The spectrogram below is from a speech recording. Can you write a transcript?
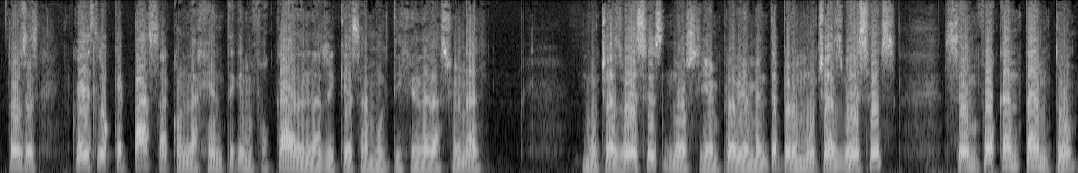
Entonces, ¿qué es lo que pasa con la gente enfocada en la riqueza multigeneracional? Muchas veces, no siempre obviamente, pero muchas veces se enfocan tanto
